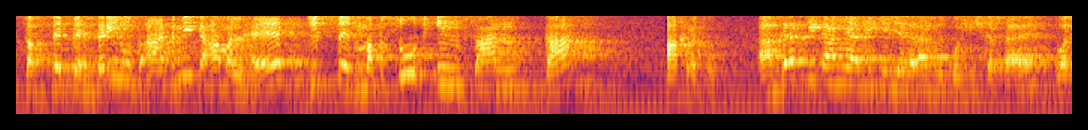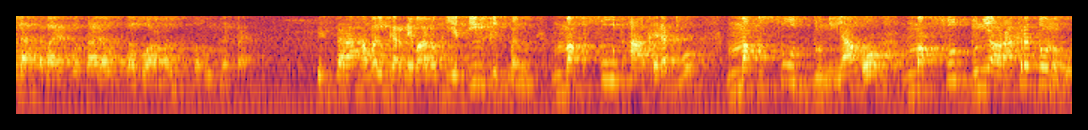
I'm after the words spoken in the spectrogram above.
सबसे बेहतरीन उस आदमी का अमल है जिससे मकसूद इंसान का आखरत हो। आखिरत की कामयाबी के लिए अगर आदमी कोशिश करता है तो अल्लाह तबारक वाली उसका वो अमल कबूल करता है। इस तरह अमल करने वालों की ये तीन किस्में हुई। मकसूद आखिरत हो, मकसूद दुनिया हो, मकसूद दुनिया और आखिरत दोनों हो।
